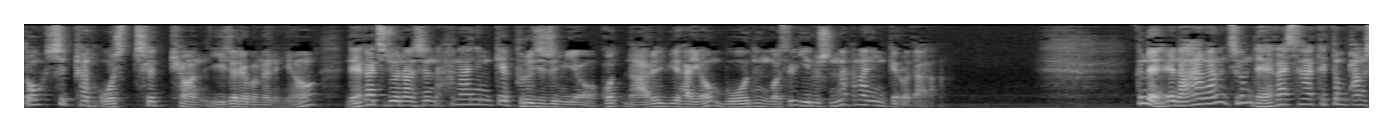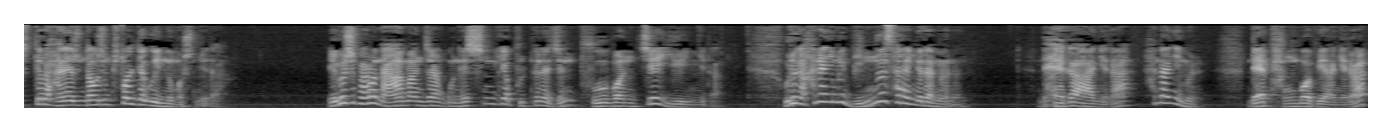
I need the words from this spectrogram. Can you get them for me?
또 시편 57편 2절에 보면은요. 내가 지존하신 하나님께 부르짖으며 곧 나를 위하여 모든 것을 이루시는 하나님께로다. 근데 나하만은 지금 내가 생각했던 방식대로 안 해준다고 지금 투덜대고 있는 것입니다. 이것이 바로 나하만 장군의 심기가 불편해진 두 번째 이유입니다. 우리가 하나님을 믿는 사람이라면 내가 아니라 하나님을 내 방법이 아니라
